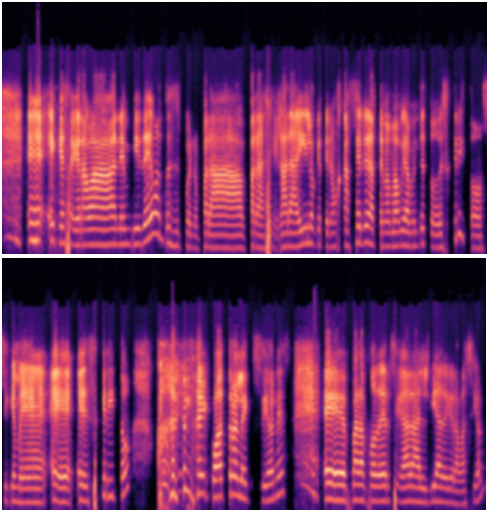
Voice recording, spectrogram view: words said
eh, que se graban en video. Entonces, bueno, para, para, llegar ahí lo que tenemos que hacer era tenerlo obviamente todo escrito. Así que me eh, he escrito 44 lecciones eh, para poder llegar al día de grabación.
